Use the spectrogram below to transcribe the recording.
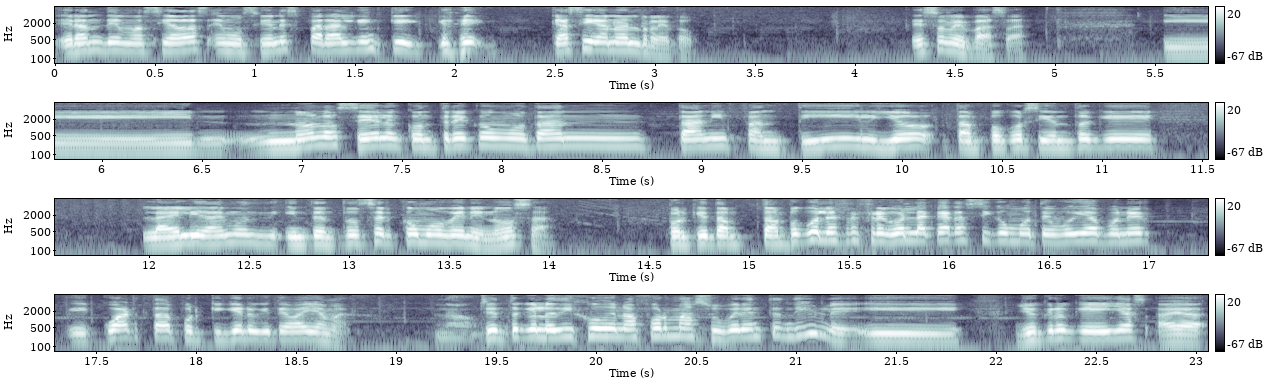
eran demasiadas emociones para alguien que casi ganó el reto. Eso me pasa. Y no lo sé, lo encontré como tan, tan infantil. Yo tampoco siento que la Ellie Diamond intentó ser como venenosa. Porque tam- tampoco les refregó en la cara así como te voy a poner eh, cuarta porque quiero que te vaya mal. No. Siento que lo dijo de una forma súper entendible. Y yo creo que ellas, ah,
